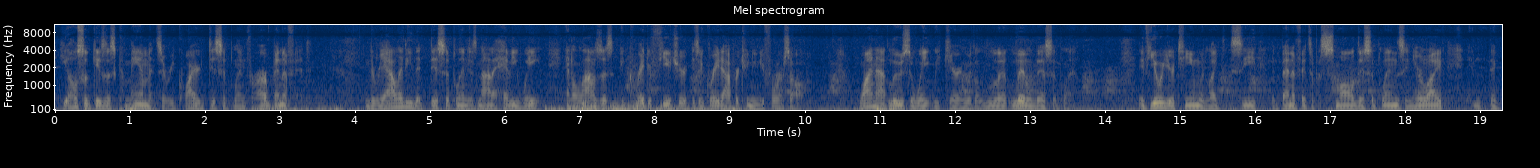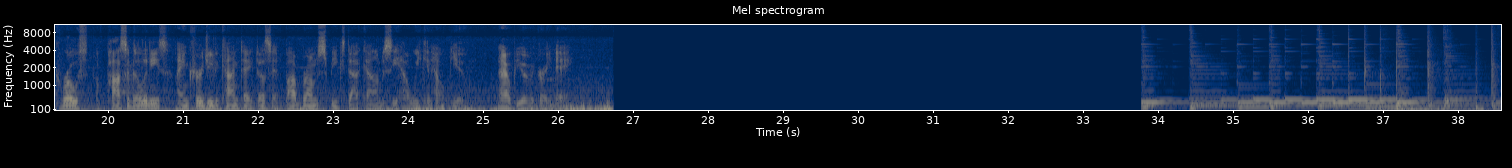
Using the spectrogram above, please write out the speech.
He also gives us commandments that require discipline for our benefit. The reality that discipline is not a heavy weight and allows us a greater future is a great opportunity for us all. Why not lose the weight we carry with a li- little discipline? If you or your team would like to see the benefits of small disciplines in your life and the growth of possibilities, I encourage you to contact us at bobbrumspeaks.com to see how we can help you. And I hope you have a great day.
